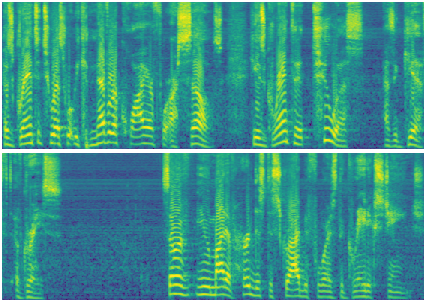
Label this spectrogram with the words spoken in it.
has granted to us what we could never acquire for ourselves. He has granted it to us as a gift of grace. Some of you might have heard this described before as the great exchange.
